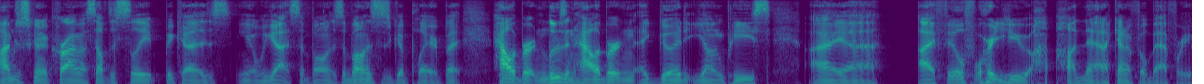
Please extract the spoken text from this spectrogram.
I'm just going to cry myself to sleep because, you know, we got Sabonis. Sabonis is a good player, but Haliburton, losing Haliburton, a good young piece. I, uh, I feel for you on that. I kind of feel bad for you.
